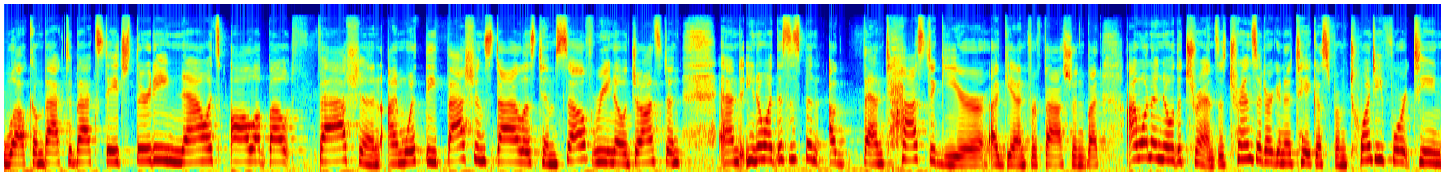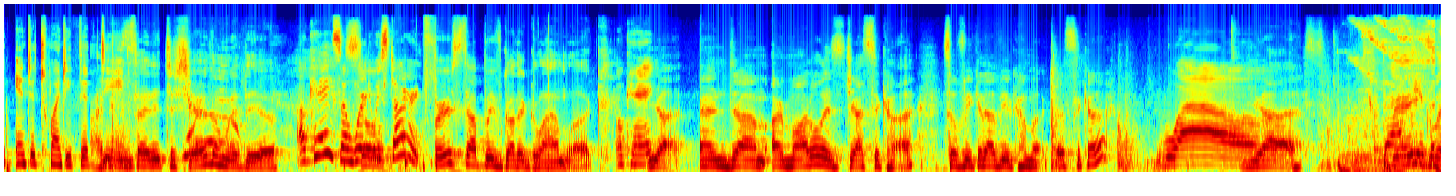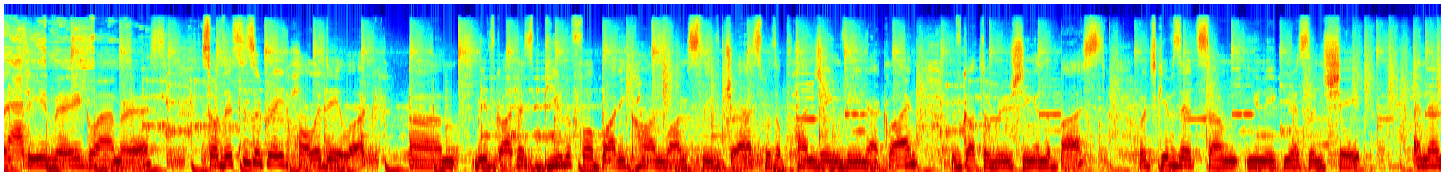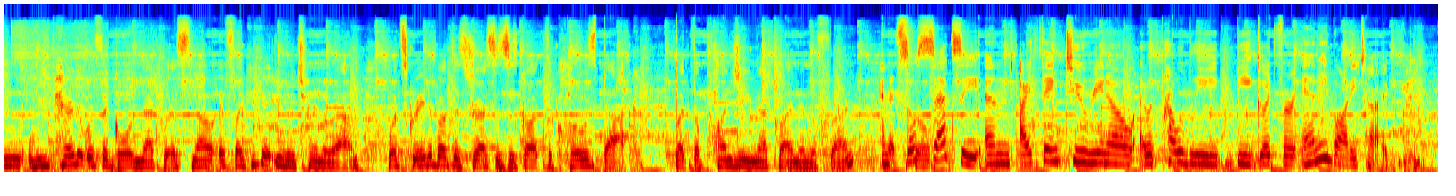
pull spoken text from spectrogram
Welcome back to Backstage 30. Now it's all about fashion. I'm with the fashion stylist himself, Reno Johnston. And you know what? This has been a fantastic year again for fashion, but I want to know the trends, the trends that are going to take us from 2014 into 2015. I'm excited to share yeah. them with you. Okay, so where so do we start? First up, we've got a glam look. Okay. Yeah, and um, our model is Jessica. So if we could have you come up, Jessica. Wow. Yes. That very glitzy, very glamorous. So this is a great holiday look. Um, we've got this beautiful bodycon long sleeve dress with a plunging V neckline. We've got the ruching in the bust, which gives it some uniqueness and shape. And then we paired it with a gold necklace. Now, if I could get you to turn around, what's great about this dress is it's got the closed back but the plunging neckline in the front. And it's so, so sexy, and I think too, Reno, it would probably be good for any body type.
